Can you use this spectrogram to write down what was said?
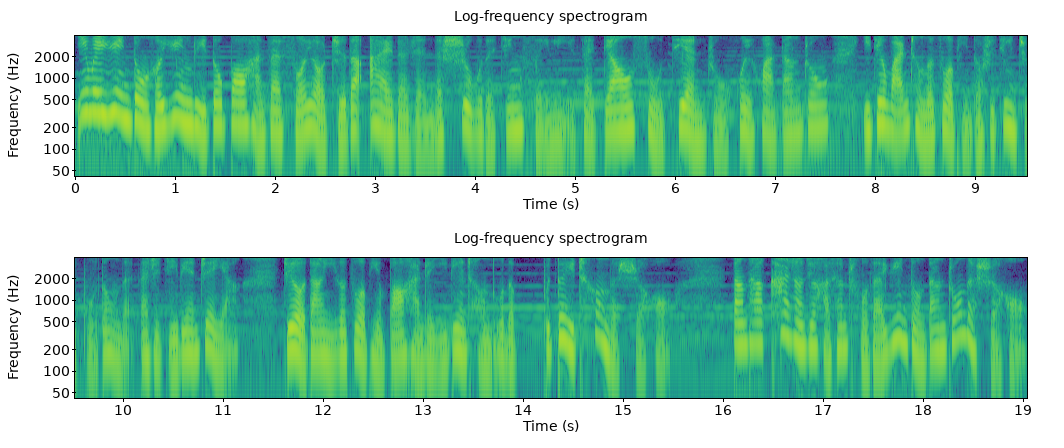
因为运动和韵律都包含在所有值得爱的人的事物的精髓里。在雕塑、建筑、绘画当中，已经完成的作品都是静止不动的。但是即便这样，只有当一个作品包含着一定程度的不对称的时候，当它看上去好像处在运动当中的时候，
